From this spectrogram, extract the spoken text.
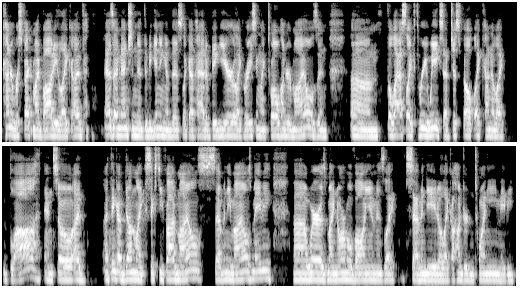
kind of respect my body. Like I've as I mentioned at the beginning of this, like I've had a big year, like racing like 1200 miles. And um, the last like three weeks, I've just felt like kind of like blah. And so I, I think I've done like 65 miles, 70 miles maybe. Uh, whereas my normal volume is like 70 to like 120, maybe,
